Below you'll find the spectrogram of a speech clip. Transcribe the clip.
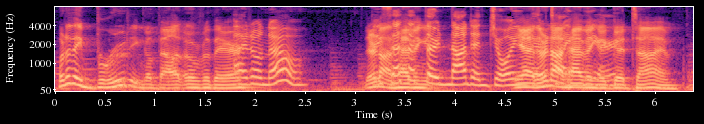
what are they brooding about over there? I don't know. they're they not said having that they're not enjoying. Yeah, they're not having here. a good time.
